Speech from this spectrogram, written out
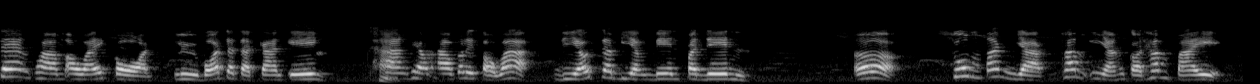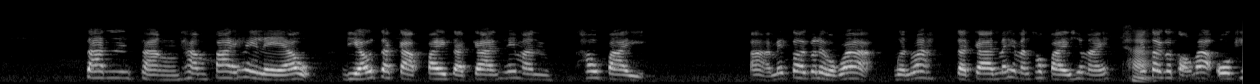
แจ้งความเอาไว้ก่อน หรือบอสจะจัดการเองค่ะทางแพลวๆก็เลยตอบว่า เดี๋ยวจะเบี่ยงเบนประเด็น เออ ซุ่มมั่นอยากทำอีหยังก็ทำไปซันสั่งทำป้ายให้แล้ว เดี๋ยวจะกลับไปจัดการให้มันเข้าไป อ่าแม่ต้อยก็เลยบอกว่า เหมือนว่าจัดการไม่ให้มันเข้าไปใช่ไหมค่ะแม่ต้อยก็ตอบว่า โอเค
